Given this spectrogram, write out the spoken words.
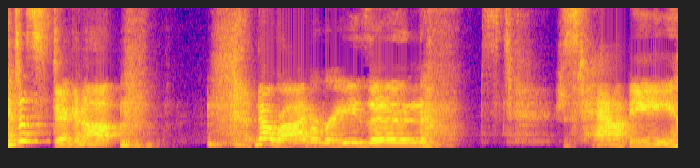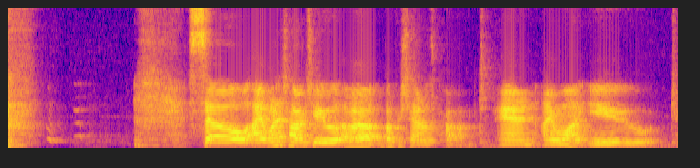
Just sticking up. no rhyme or reason. Just, just happy. So I want to talk to you about a Book of Shadows prompt, and I want you to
